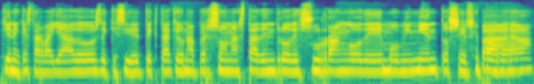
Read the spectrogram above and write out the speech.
tienen que estar vallados, de que si detecta que una persona está dentro de su rango de movimiento, se, Se para. para.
